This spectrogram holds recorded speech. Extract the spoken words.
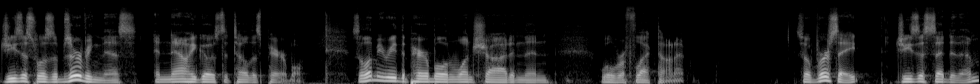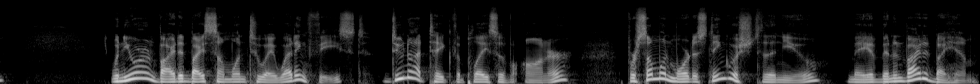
jesus was observing this and now he goes to tell this parable. So let me read the parable in one shot and then we'll reflect on it. So, verse 8 Jesus said to them, When you are invited by someone to a wedding feast, do not take the place of honor, for someone more distinguished than you may have been invited by him.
